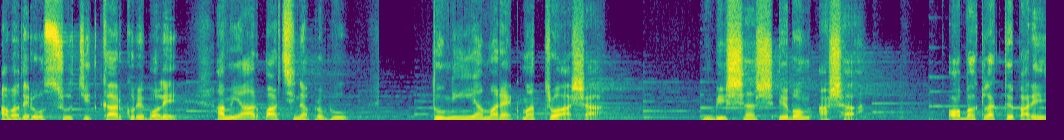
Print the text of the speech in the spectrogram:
আমাদের অশ্রু চিৎকার করে বলে, আমি আর পারছি না প্রভু। তুমিই আমার একমাত্র আশা। বিশ্বাস এবং আশা। অবাক লাগতে পারে,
